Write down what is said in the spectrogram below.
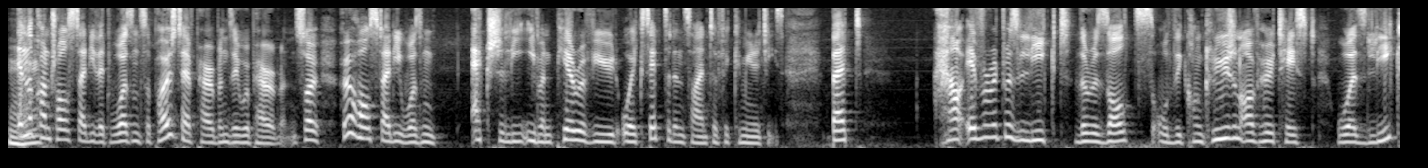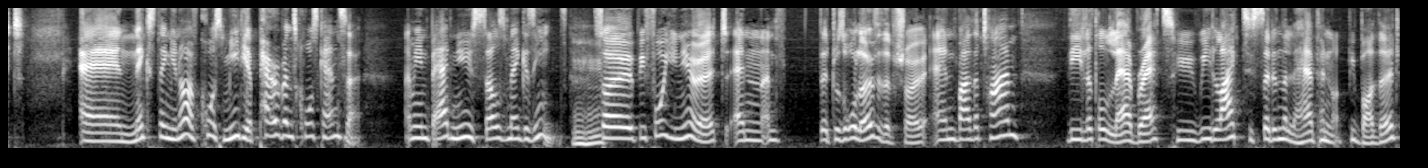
In the control study that wasn't supposed to have parabens, there were parabens. So, her whole study wasn't actually even peer reviewed or accepted in scientific communities. But however it was leaked, the results or the conclusion of her test was leaked. And next thing you know, of course, media, parabens cause cancer. I mean, bad news sells magazines. Mm-hmm. So before you knew it, and, and it was all over the show. And by the time the little lab rats, who we like to sit in the lab and not be bothered,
